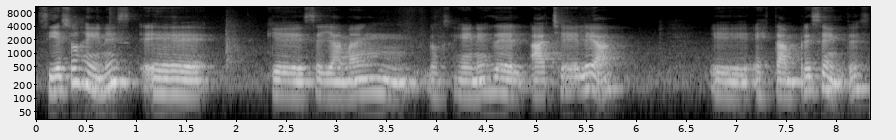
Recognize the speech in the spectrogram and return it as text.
Si esos genes, eh, que se llaman los genes del HLA, eh, están presentes,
